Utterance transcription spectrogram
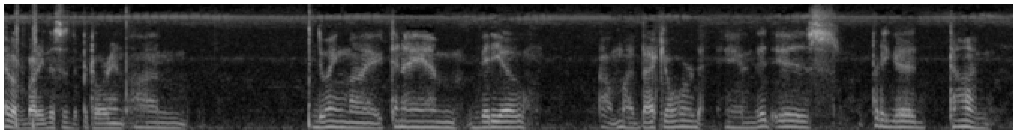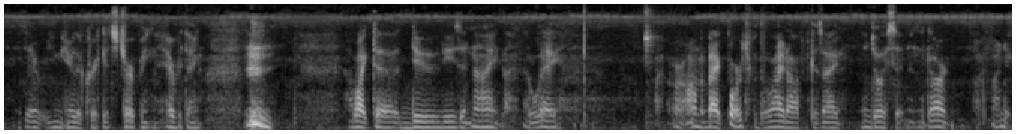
Hello everybody, this is the Praetorian. I'm doing my 10 a.m. video out in my backyard and it is pretty good time. You can hear the crickets chirping, everything. I like to do these at night that way or on the back porch with the light off because I enjoy sitting in the dark. I find it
